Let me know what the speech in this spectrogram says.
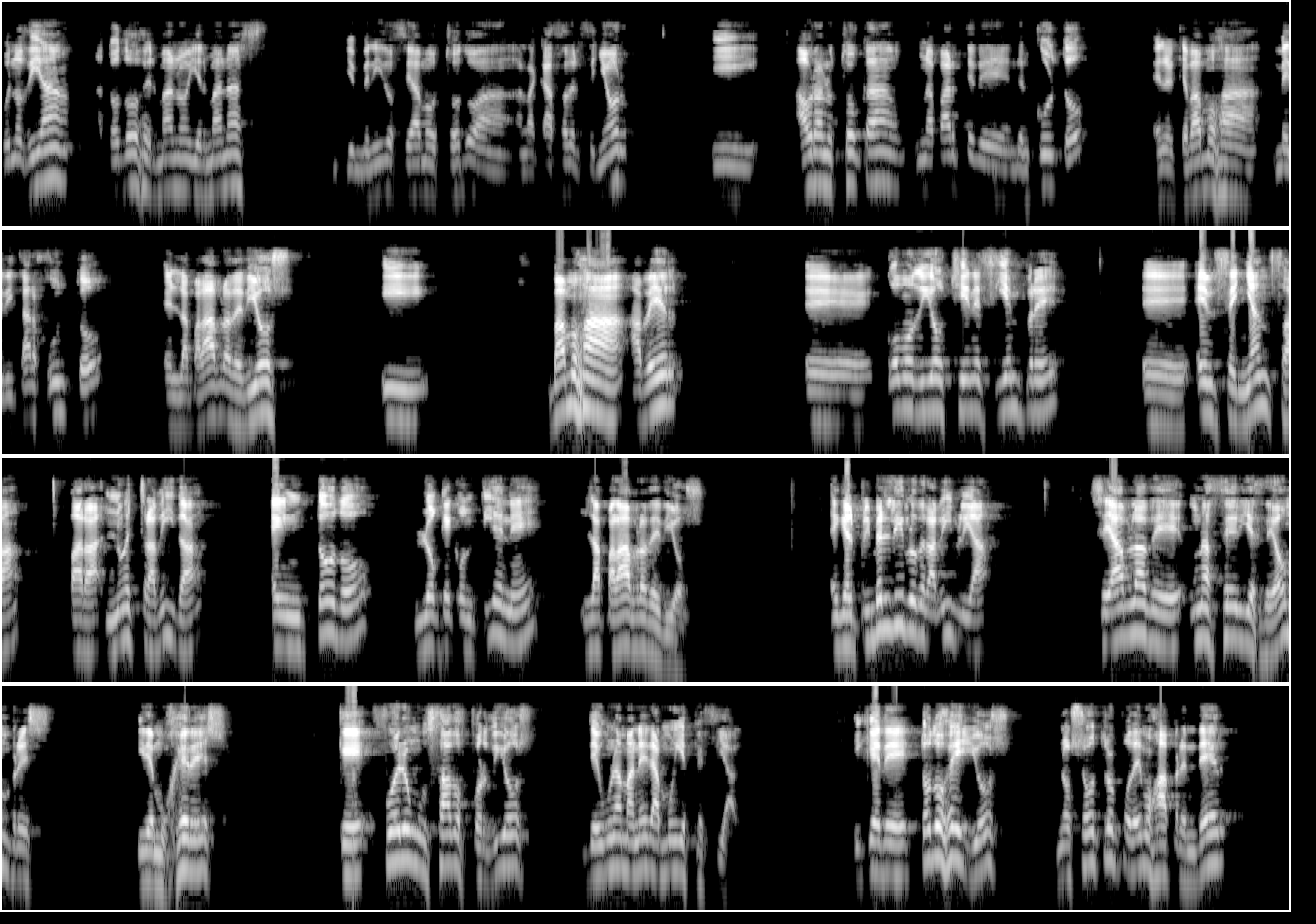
Buenos días a todos, hermanos y hermanas. Bienvenidos seamos todos a, la casa del Señor. Y ahora nos toca una parte de- del culto en el que vamos a meditar juntos en la palabra de Dios y vamos a, a ver eh, cómo Dios tiene siempre eh, enseñanza para nuestra vida en todo lo que contiene la palabra de Dios. En el primer libro de la Biblia se habla de una serie de hombres y de mujeres que fueron usados por Dios de una manera muy especial y que de todos ellos nosotros podemos aprender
